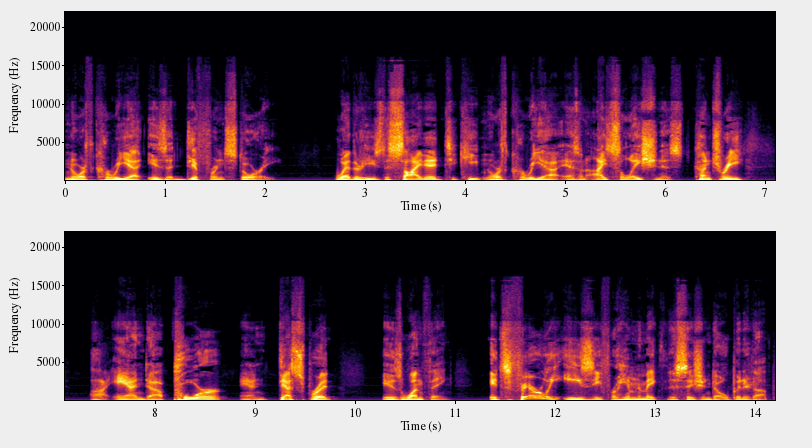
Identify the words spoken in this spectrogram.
North Korea is a different story. Whether he's decided to keep North Korea as an isolationist country uh, and uh, poor and desperate is one thing. It's fairly easy for him to make the decision to open it up.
